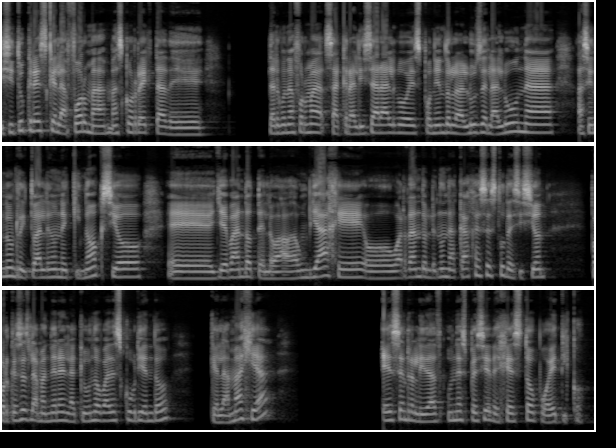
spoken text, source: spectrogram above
Y si tú crees que la forma más correcta de de alguna forma sacralizar algo es poniéndolo a la luz de la luna, haciendo un ritual en un equinoccio, eh, llevándotelo a un viaje o guardándolo en una caja, esa es tu decisión, porque esa es la manera en la que uno va descubriendo que la magia es en realidad una especie de gesto poético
